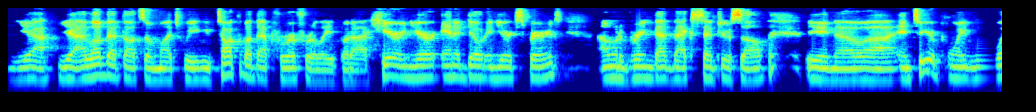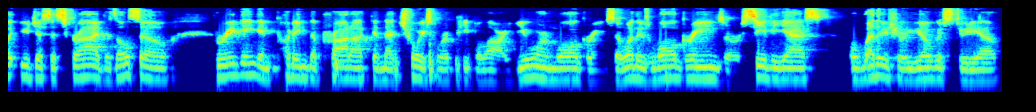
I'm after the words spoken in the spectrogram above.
Yeah, yeah, I love that thought so much. We we've talked about that peripherally, but uh, in your anecdote and your experience, I want to bring that back center yourself. You know, uh, and to your point, what you just described is also bringing and putting the product and that choice where people are. You were in Walgreens, so whether it's Walgreens or CVS or whether it's your yoga studio,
